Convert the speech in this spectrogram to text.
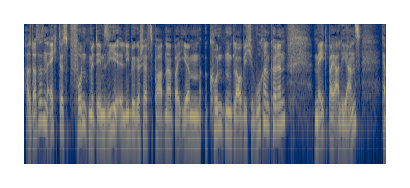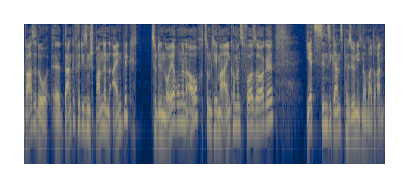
Also das ist ein echtes Pfund, mit dem Sie, liebe Geschäftspartner, bei Ihrem Kunden, glaube ich, wuchern können. Made by Allianz. Herr Basedow, äh, danke für diesen spannenden Einblick zu den Neuerungen auch zum Thema Einkommensvorsorge. Jetzt sind Sie ganz persönlich nochmal dran.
